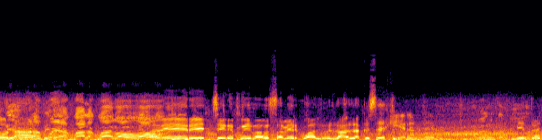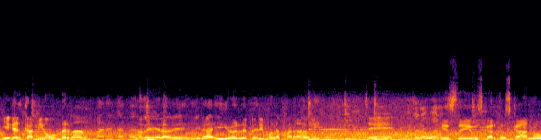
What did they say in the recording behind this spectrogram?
hola. ¿A cuál, a cuál? Vamos, vamos. A ver, échele, pues vamos a ver cuál. La, la que ustedes quieran, ver. Mientras llega el camión, ¿verdad? A ver, a ver, mira, y yo le pedimos la parada ahorita. Sí. Este, Oscar Toscano,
